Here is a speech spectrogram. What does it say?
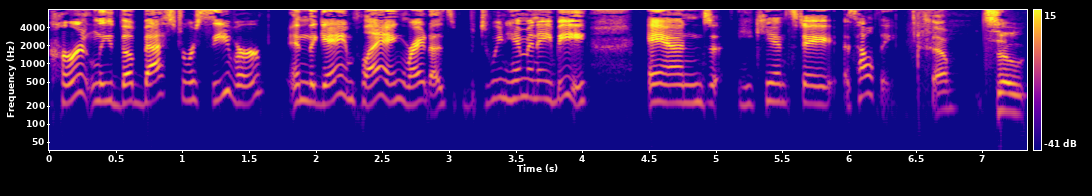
currently the best receiver in the game playing. Right, it's between him and AB, and he can't stay as healthy. So So,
